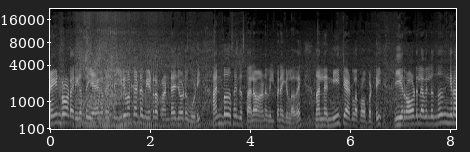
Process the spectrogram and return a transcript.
മെയിൻ റോഡ് അരികത്ത് ഏകദേശം ഇരുപത്തെട്ട് മീറ്റർ ഫ്രണ്ടേജോട് കൂടി അൻപത് സെന്റ് സ്ഥലമാണ് വിൽപ്പനയ്ക്കുള്ളത് നല്ല നീറ്റായിട്ടുള്ള പ്രോപ്പർട്ടി ഈ റോഡ് ലെവലിൽ നിന്ന് ഇങ്ങനെ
